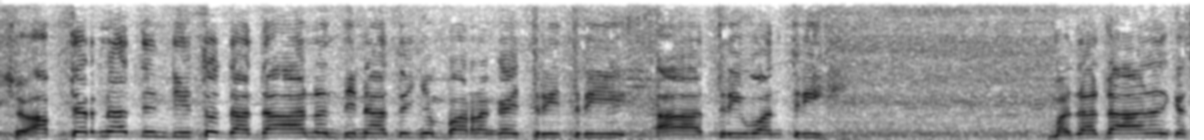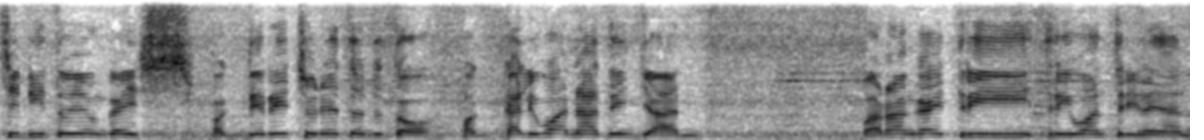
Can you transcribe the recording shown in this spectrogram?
So after natin dito, dadaanan din natin yung barangay 33, ah, 313. Madadaanan kasi dito yung guys, pag diretso nito dito, pag kaliwa natin dyan, barangay 3, 313 na yan.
